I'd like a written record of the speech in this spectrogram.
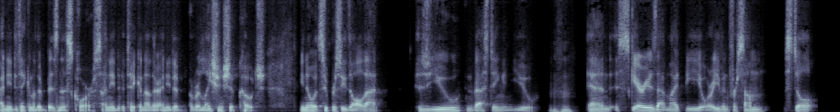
I need to take another business course. I need to take another, I need a, a relationship coach. You know what supersedes all that is you investing in you. Mm-hmm. And as scary as that might be, or even for some still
